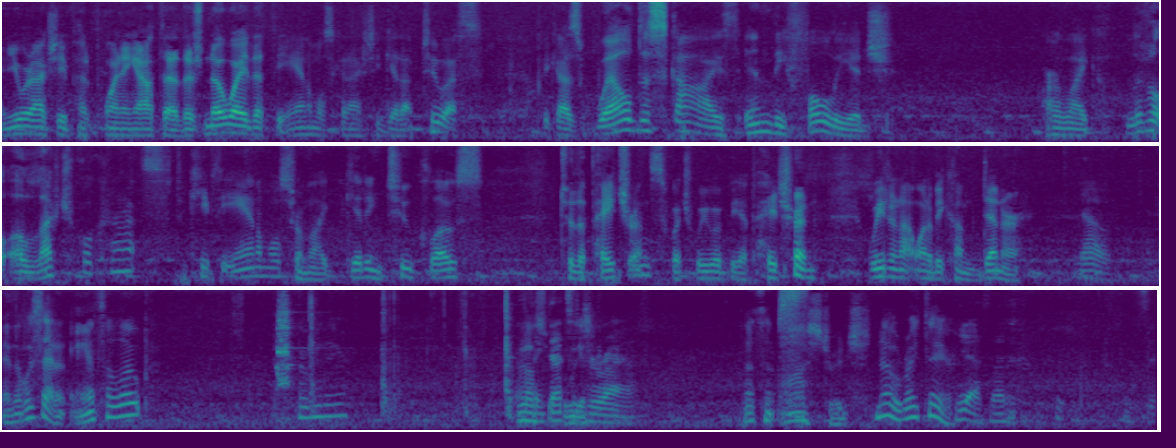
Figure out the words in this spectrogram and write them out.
And you were actually pointing out that there's no way that the animals can actually get up to us because well disguised in the foliage are like little electrical currents to keep the animals from like getting too close to the patrons, which we would be a patron. We do not want to become dinner. No. And was that an antelope over there? I think that's a giraffe. That's an ostrich. No, right there. Yes. See.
